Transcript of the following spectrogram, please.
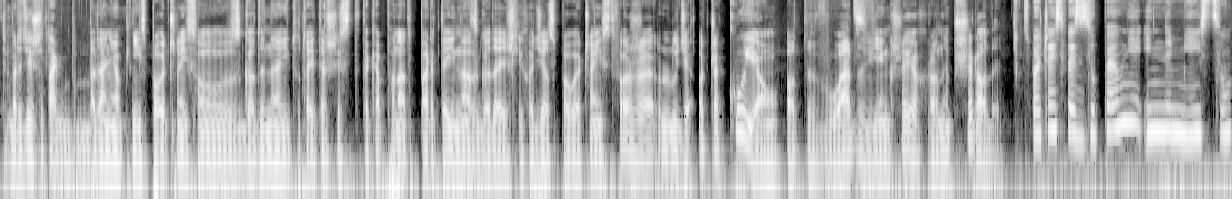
Tym bardziej, że tak, badania opinii społecznej są zgodne i tutaj też jest taka ponadpartyjna zgoda, jeśli chodzi o społeczeństwo, że ludzie oczekują od władz większej ochrony przyrody. Społeczeństwo jest w zupełnie innym miejscu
